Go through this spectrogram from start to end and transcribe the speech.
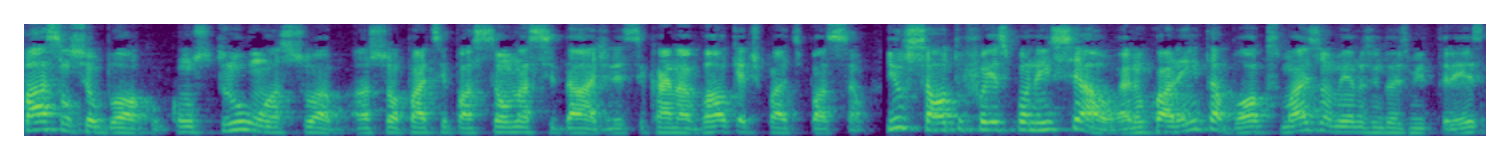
façam seu bloco, construam a sua, a sua participação na cidade, nesse carnaval que é de participação. E o salto foi exponencial. Eram 40 blocos, mais ou menos, em 2013.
